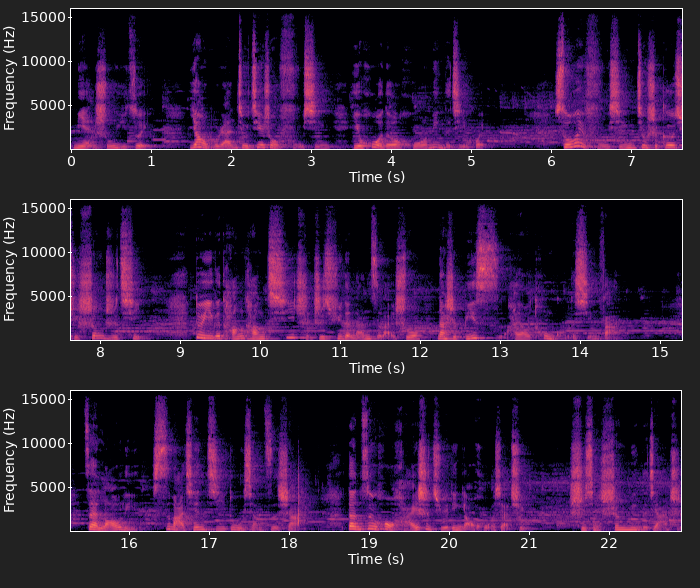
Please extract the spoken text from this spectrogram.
免赎于罪，要不然就接受腐刑，以获得活命的机会。所谓腐刑，就是割去生殖器。对一个堂堂七尺之躯的男子来说，那是比死还要痛苦的刑罚。在牢里，司马迁几度想自杀，但最后还是决定要活下去。实现生命的价值。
